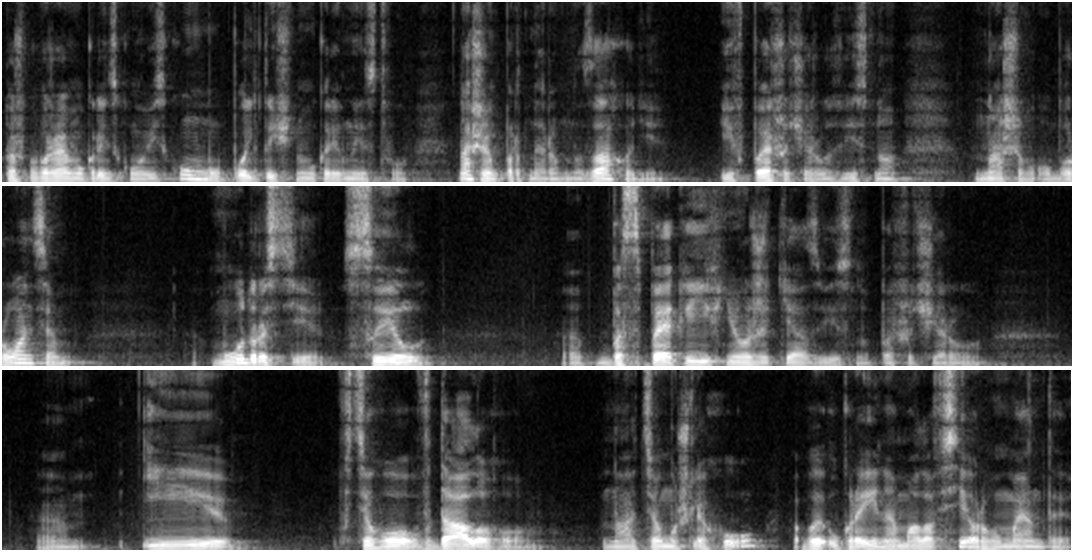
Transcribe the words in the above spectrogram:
Тож побажаємо українському військовому політичному керівництву, нашим партнерам на заході і, в першу чергу, звісно, нашим оборонцям, мудрості, сил, е, безпеки їхнього життя, звісно, в першу чергу. Е, І всього вдалого на цьому шляху, аби Україна мала всі аргументи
